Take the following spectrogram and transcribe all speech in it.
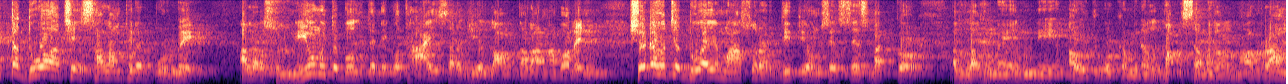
একটা দোয়া আছে সালাম ফেরার পূর্বে। আল্লাহ রসুল নিয়মিত বলতেন কথা আইসা রাজি আল্লাহ তালানা বলেন। সেটা হচ্ছে দোয়ায়ে মাসুরার দ্বিতীয় অংশের শেষ বাক্য আল্লাহ মিনাল মাসামি ওয়াল মাগরাম।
